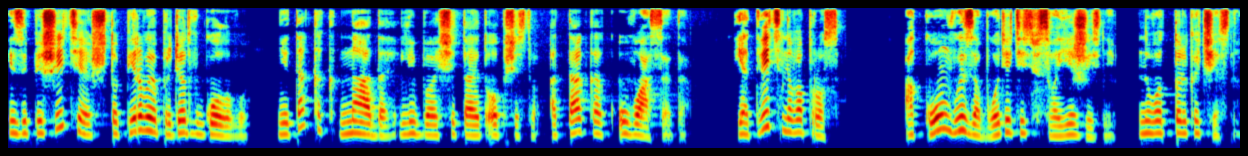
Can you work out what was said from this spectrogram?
и запишите, что первое придет в голову, не так, как надо, либо считает общество, а так, как у вас это. И ответьте на вопрос, о ком вы заботитесь в своей жизни. Ну вот только честно.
